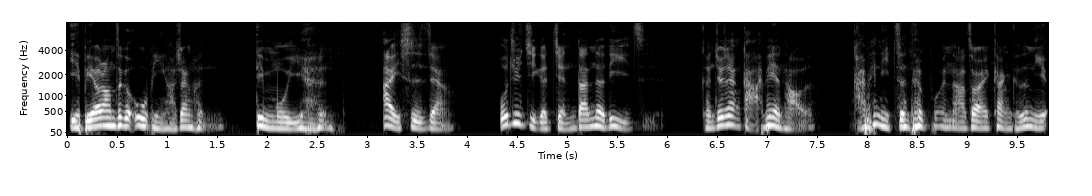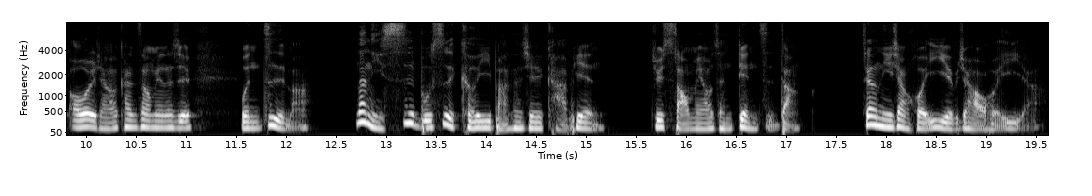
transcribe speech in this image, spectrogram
也不要让这个物品好像很定目一样很碍事这样？我举几个简单的例子，可能就像卡片好了。卡片你真的不会拿出来看，可是你偶尔想要看上面那些文字嘛？那你是不是可以把那些卡片去扫描成电子档？这样你想回忆也比较好回忆啊。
